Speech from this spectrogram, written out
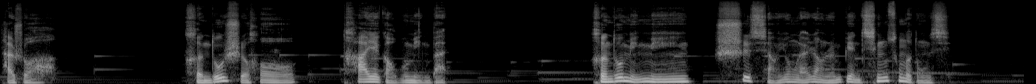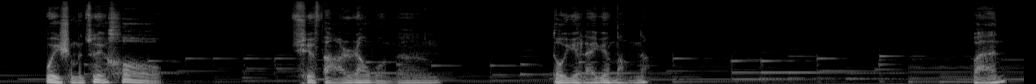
他说：“很多时候，他也搞不明白，很多明明是想用来让人变轻松的东西，为什么最后却反而让我们都越来越忙呢？”晚安。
